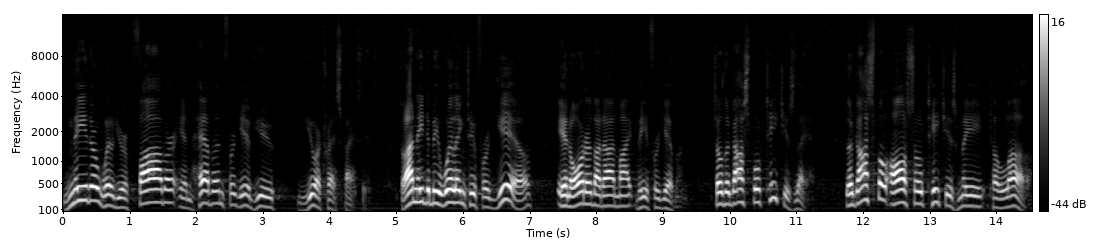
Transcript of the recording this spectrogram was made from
neither will your Father in heaven forgive you your trespasses. So I need to be willing to forgive in order that I might be forgiven. So the gospel teaches that. The gospel also teaches me to love.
